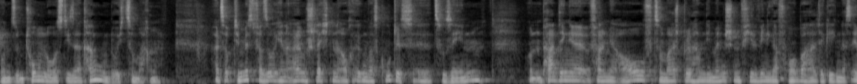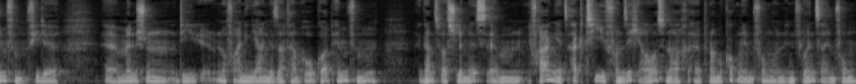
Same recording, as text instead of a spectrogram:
und symptomlos diese Erkrankung durchzumachen. Als Optimist versuche ich in allem Schlechten auch irgendwas Gutes äh, zu sehen und ein paar Dinge fallen mir auf. Zum Beispiel haben die Menschen viel weniger Vorbehalte gegen das Impfen. Viele äh, Menschen, die noch vor einigen Jahren gesagt haben, oh Gott, impfen, ganz was Schlimmes, ähm, fragen jetzt aktiv von sich aus nach äh, Pneumokokkenimpfung und Influenza-Impfung.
